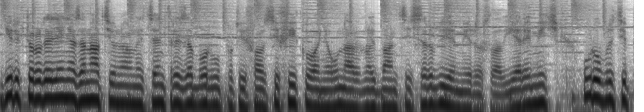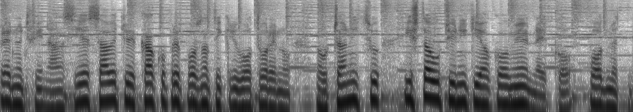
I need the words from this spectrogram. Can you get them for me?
Direktor Odeljenja za nacionalne centre za borbu protiv falsifikovanja u Narodnoj banci Srbije Miroslav Jeremić u rubrici Predmet financije savjetuje kako prepoznati krivotvorenu novčanicu i šta učiniti ako vam je neko podmetne.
